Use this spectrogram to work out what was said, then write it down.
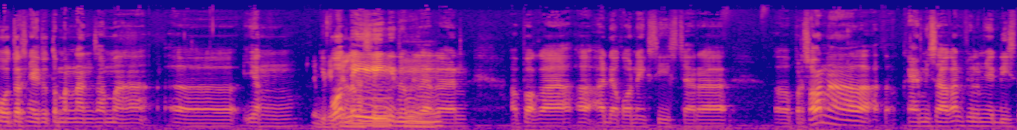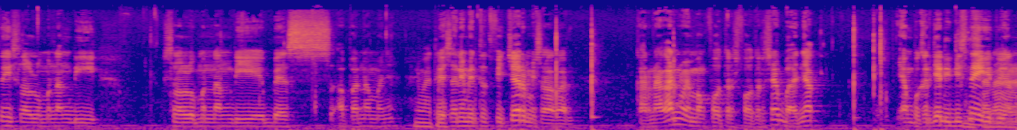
votersnya itu temenan sama eh, yang, Yang di voting gitu Hmm. misalkan apakah eh, ada koneksi secara eh, personal? Atau kayak misalkan filmnya Disney selalu menang di selalu menang di best apa namanya? Animated. best animated feature misalkan. Karena kan memang voters votersnya banyak yang bekerja di Disney Di gitu yang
